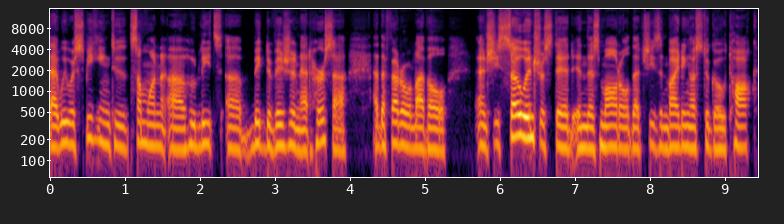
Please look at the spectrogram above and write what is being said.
that we were speaking to someone uh, who leads a big division at hrsa at the federal level and she's so interested in this model that she's inviting us to go talk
